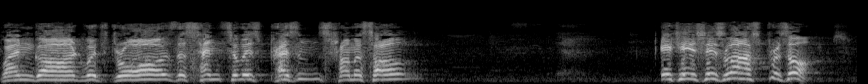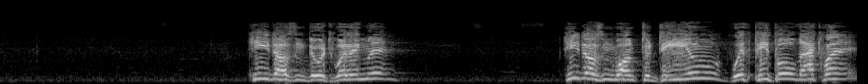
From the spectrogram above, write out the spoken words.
when God withdraws the sense of His presence from us all, it is His last resort. He doesn't do it willingly. He doesn't want to deal with people that way.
